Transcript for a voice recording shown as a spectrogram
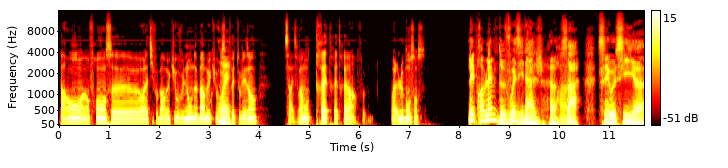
par an en France relatifs au barbecue, vu le nombre de barbecues qui Ouais. sont faits tous les ans. Ça reste vraiment très, très, très rare. Faut- Voilà, le bon sens. Les problèmes de voisinage. Alors Ah. ça, c'est aussi euh,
